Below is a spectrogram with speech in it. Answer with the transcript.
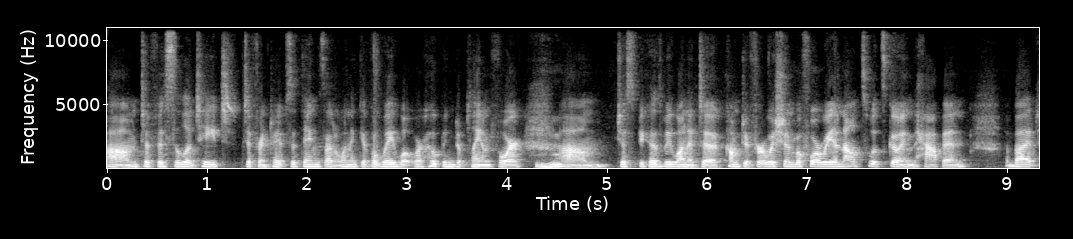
um, to facilitate different types of things. I don't want to give away what we're hoping to plan for, mm-hmm. um, just because we want it to come to fruition before we announce what's going to happen. But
